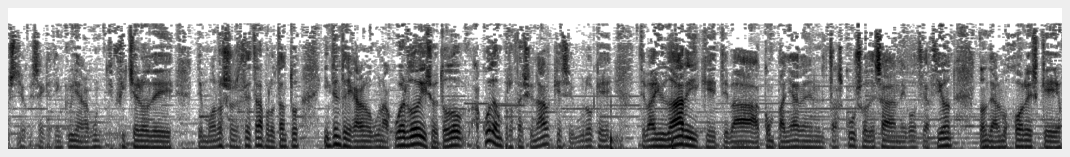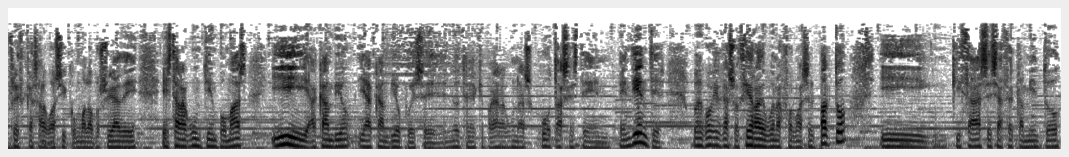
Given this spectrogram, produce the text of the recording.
pues yo que sé, que te incluyan algún fichero de, morosos, etcétera. Por lo tanto, intenta llegar a algún acuerdo y sobre todo acuda a un profesional que seguro que te va a ayudar y que te va a acompañar en el transcurso de esa negociación, donde a lo mejor es que ofrezcas algo así como la posibilidad de estar algún tiempo más y a cambio, y a cambio, pues eh, no tener que pagar algunas cuotas estén pendientes. Bueno, en cualquier caso, cierra de buena forma el pacto y quizás ese acercamiento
